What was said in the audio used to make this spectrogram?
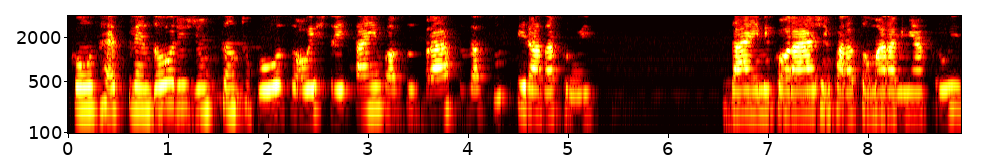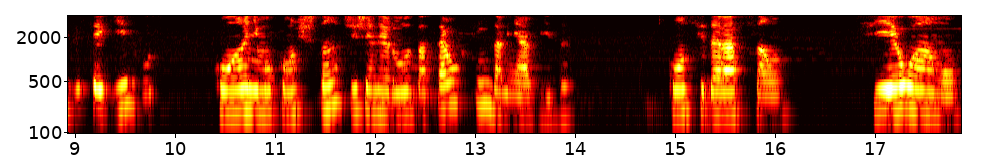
com os resplendores de um santo gozo ao estreitar em vossos braços a suspirada cruz. Dai-me coragem para tomar a minha cruz e seguir-vos com ânimo constante e generoso até o fim da minha vida. Consideração: se eu amo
